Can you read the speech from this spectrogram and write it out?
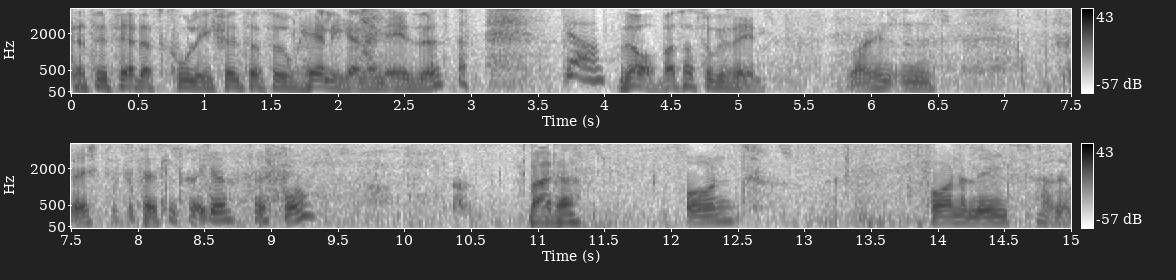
Das ist ja das Coole. Ich finde das so herrlich an den Esel. Ja, So, was hast du gesehen? Mal hinten rechts ist der Fesselträger versprungen Weiter. und vorne links hat er,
